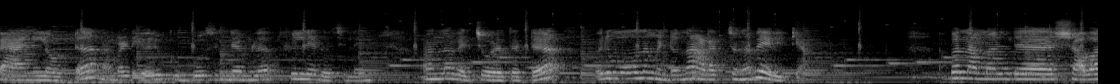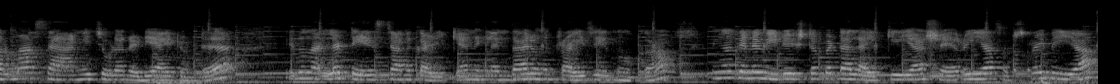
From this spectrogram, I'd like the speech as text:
പാനിലോട്ട് നമ്മളുടെ ഈ ഒരു കുബൂസിന്റെ നമ്മൾ ഫിൽ ചെയ്ത് വെച്ചില്ലേ? ഒന്ന് വെച്ച് കൊടുത്തിട്ട് ഒരു മൂന്ന് മിനിറ്റ് ഒന്ന് അടച്ചൊന്ന് വേവിക്കാം. അപ്പം നമ്മളുടെ ഷവർമ സാൻഡ്വിച്ച് ഇവിടെ റെഡി ആയിട്ടുണ്ട്. ഇത് നല്ല ടേസ്റ്റാണ് കഴിക്കാൻ. നിങ്ങൾ എന്തായാലും ഒന്ന് ട്രൈ ചെയ്ത് നോക്കുക. നിങ്ങൾക്ക് എന്റെ വീഡിയോ ഇഷ്ടപ്പെട്ടാൽ ലൈക്ക് ചെയ്യുക ഷെയർ ചെയ്യുക സബ്സ്ക്രൈബ് ചെയ്യുക.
